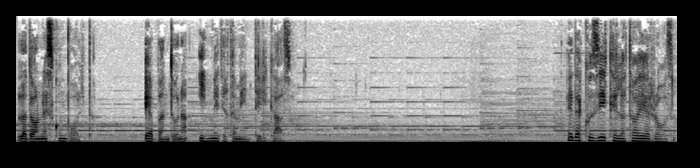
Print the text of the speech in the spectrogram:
La donna è sconvolta e abbandona immediatamente il caso. Ed è così che la Toia e Rosa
